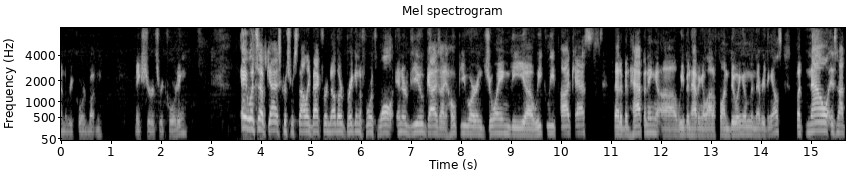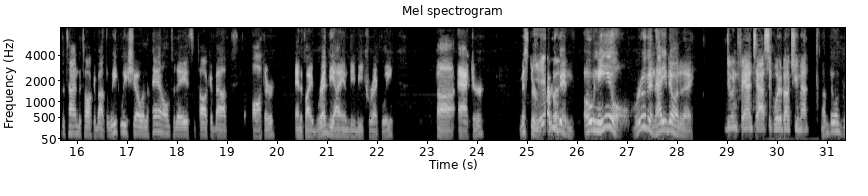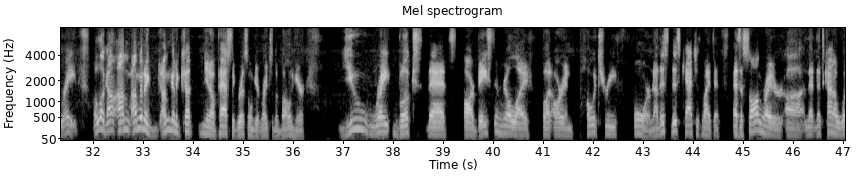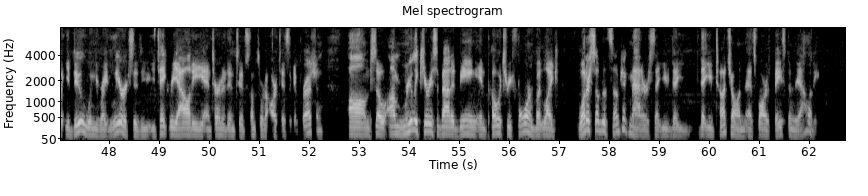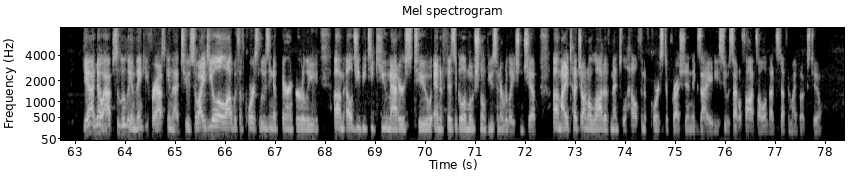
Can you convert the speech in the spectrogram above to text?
Find the record button. Make sure it's recording. Hey, what's up, guys? Christopher Stolle back for another Breaking the Fourth Wall interview. Guys, I hope you are enjoying the uh, weekly podcasts that have been happening. Uh, we've been having a lot of fun doing them and everything else. But now is not the time to talk about the weekly show and the panel. Today is to talk about author, and if I read the IMDb correctly, uh, actor, Mr. Yeah, Ruben O'Neill. Ruben, how you doing today? Doing fantastic. What about you, man? I'm doing great. Well, look, I'm I'm gonna I'm gonna cut you know past the gristle and get right to the bone here. You write books that are based in real life but are in poetry form. Now this this catches my attention as a songwriter. Uh, that that's kind of what you do when you write lyrics is you, you take reality and turn it into some sort of artistic impression. Um, so I'm really curious about it being in poetry form, but like what are some of the subject matters that you that you, that you touch on as far as based in reality Yeah, no, absolutely. And thank you for asking that too. So I deal a lot with, of course, losing a parent early, um, LGBTQ matters too, and physical emotional abuse in a relationship. Um, I touch on a lot of mental health and, of course, depression, anxiety, suicidal thoughts, all of that stuff in my books too.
